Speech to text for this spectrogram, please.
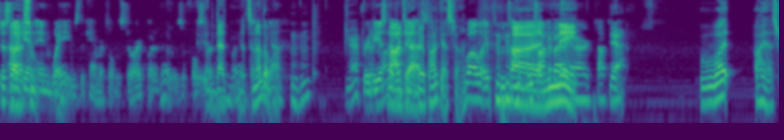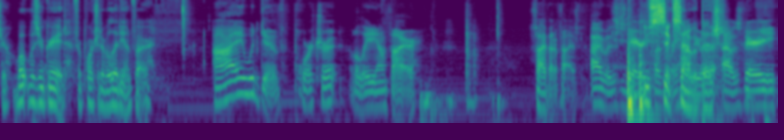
Just Uh, like so- in, in Waves, the camera told the story quite a bit. It was a full circle. That that's another Yeah. one mm-hmm. Yeah, Previous pretty much. that we did not do a Podcast. podcast on. Well, it's, we talk, Uh, we talk about it in our top 10. Yeah. What? Oh yeah, that's true. What was your grade for Portrait of a Lady on Fire? I would give Portrait of a Lady on Fire five out of five. I was very You sick pleasantly son of a bitch. it. I was very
